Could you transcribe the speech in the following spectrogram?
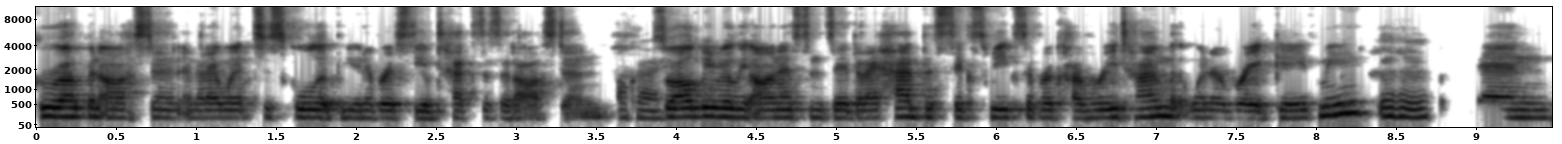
grew up in Austin and then I went to school at the University of Texas at Austin. okay So I'll be really honest and say that I had the six weeks of recovery time that winter break gave me. hmm And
